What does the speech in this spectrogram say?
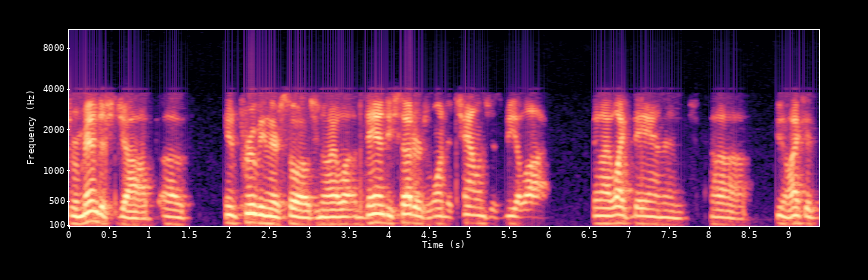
tremendous job of improving their soils. You know, I, Dan DeSutter is one that challenges me a lot, and I like Dan. And uh, you know, I could,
